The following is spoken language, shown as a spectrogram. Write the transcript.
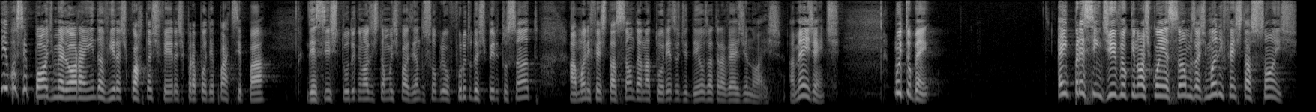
e você pode, melhor ainda, vir às quartas-feiras para poder participar desse estudo que nós estamos fazendo sobre o fruto do Espírito Santo, a manifestação da natureza de Deus através de nós. Amém, gente? Muito bem. É imprescindível que nós conheçamos as manifestações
